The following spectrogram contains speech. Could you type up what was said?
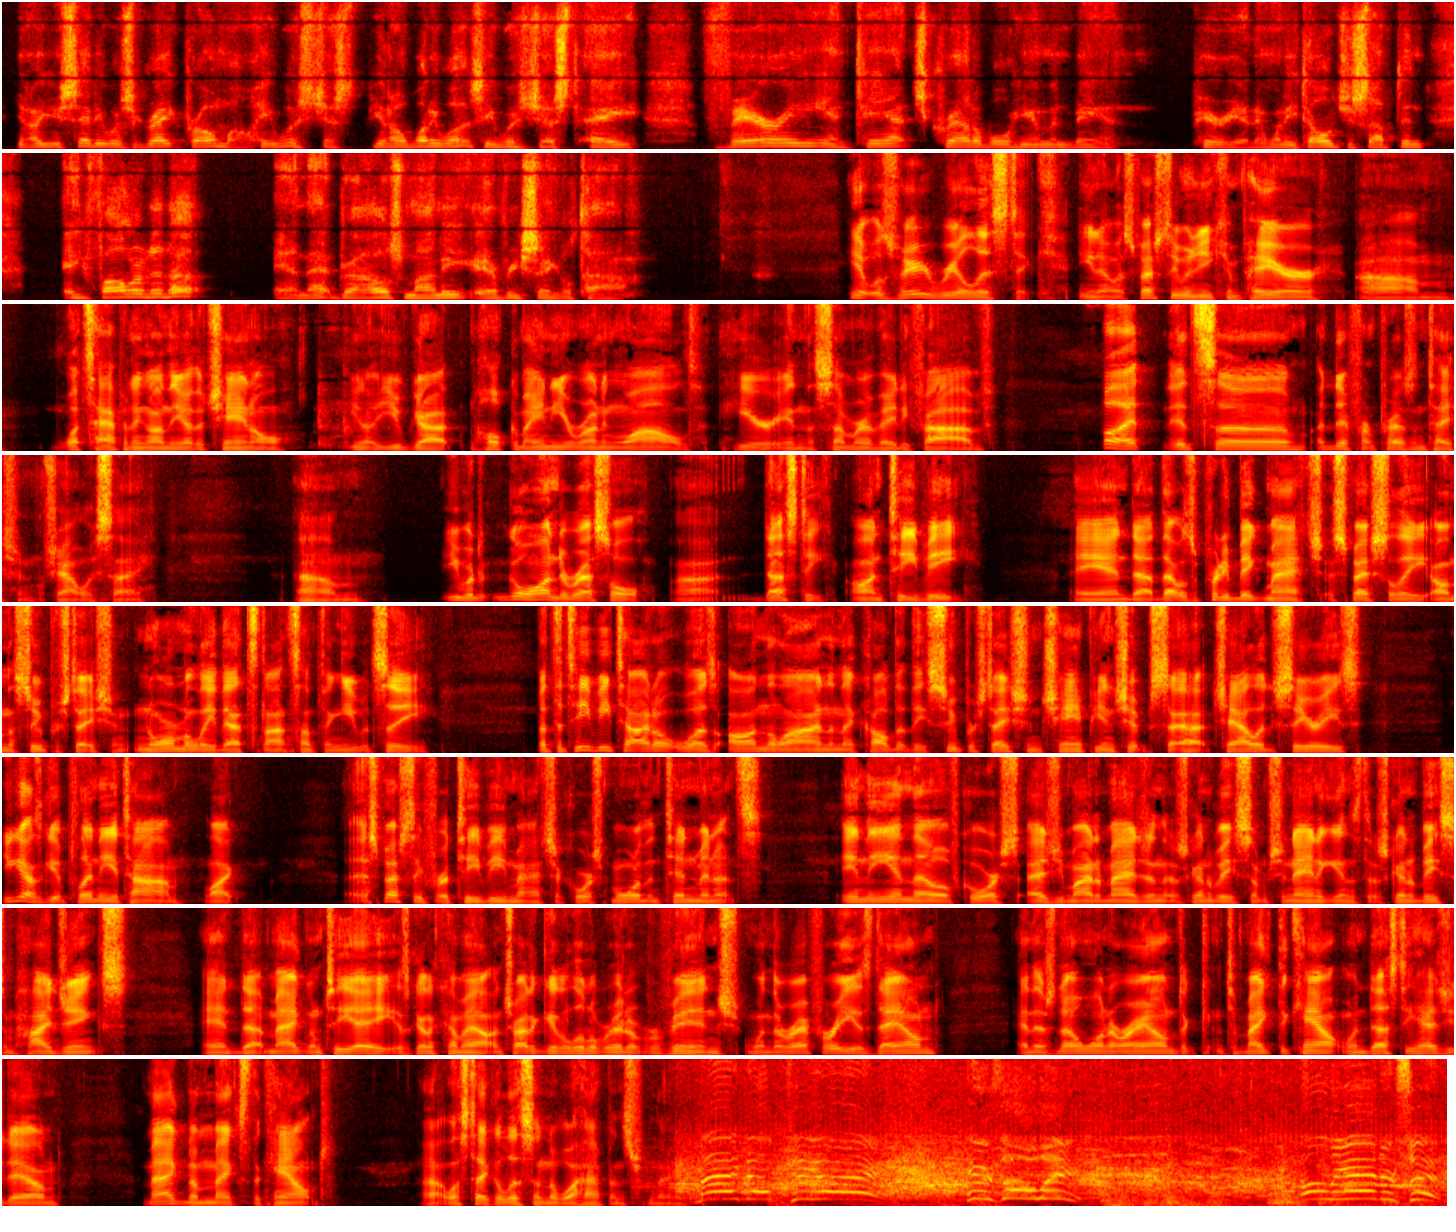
you know, you said he was a great promo. He was just, you know, what he was. He was just a very intense, credible human being, period. And when he told you something, he followed it up. And that draws money every single time. It was very realistic, you know, especially when you compare um, what's happening on the other channel. You know, you've got Hulkamania running wild here in the summer of 85 but it's a, a different presentation, shall we say. Um, you would go on to wrestle uh, Dusty on TV, and uh, that was a pretty big match, especially on the Superstation. Normally, that's not something you would see, but the TV title was on the line, and they called it the Superstation Championship Challenge Series. You guys get plenty of time, like especially for a TV match, of course, more than ten minutes in the end, though, of course, as you might imagine, there's going to be some shenanigans. There's going to be some hijinks. And uh, Magnum TA is going to come out and try to get a little bit of revenge when the referee is down and there's no one around to, to make the count. When Dusty has you down, Magnum makes the count. Uh, let's take a listen to what happens from there. Magnum TA! Here's Ole! Ole Anderson!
